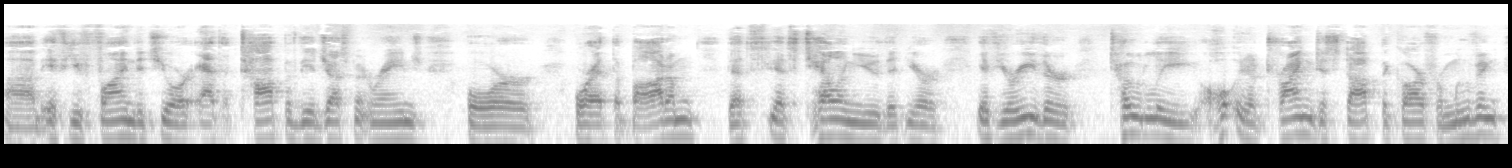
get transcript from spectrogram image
Um, if you find that you're at the top of the adjustment range or or at the bottom, that's that's telling you that you're if you're either totally you know trying to stop the car from moving,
